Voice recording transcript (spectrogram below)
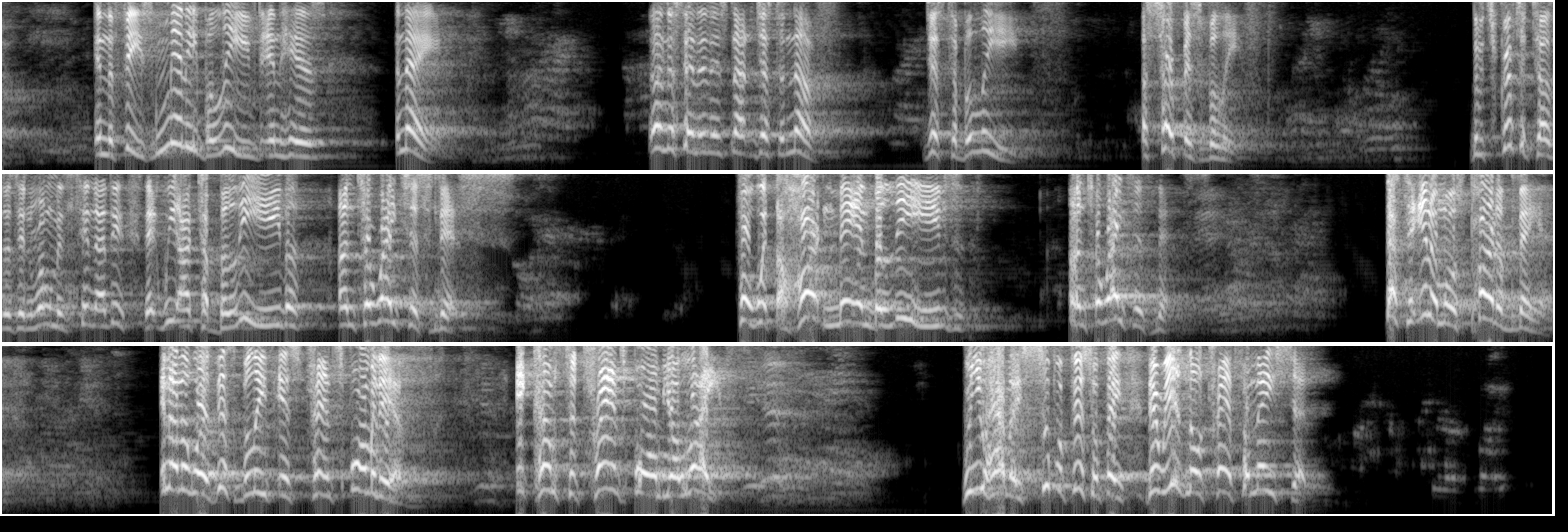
in the feast, many believed in his name. Understand that it's not just enough just to believe, a surface belief. The scripture tells us in Romans 10 19 that we are to believe unto righteousness. For with the heart man believes unto righteousness. That's the innermost part of man. In other words, this belief is transformative, it comes to transform your life. When you have a superficial faith, there is no transformation.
